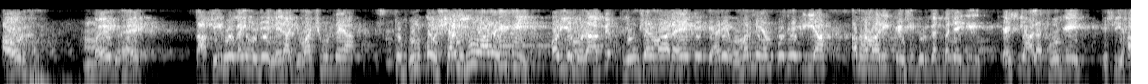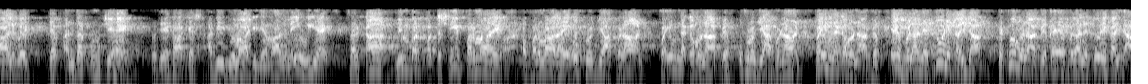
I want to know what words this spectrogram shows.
اور میں جو ہے تاخیر ہو گئی، مجھے میرا جمعہ چھوٹ گیا۔ تو ان کو شرم یوں آ رہی تھی، اور یہ منافق یوں شرم آ رہے تھے کہ ارے عمر نے ہم کو دیکھ لیا، اب ہماری کیسی درگت بنے گی، کیسی حالت ہوگی۔ اسی حال میں جب اندر پہنچے ہیں، تو دیکھا کہ ابھی جمعہ کی نماز نہیں ہوئی ہے۔ سرکار ممبر پر تشریف فرما ہے اور فرما رہے، اخرجا فلان فن کا منافق، اخرجا فلان فن کا منافق۔ اے فلاں تو نکل جا، کہ تو منافق ہے فلاں تو نکل جا،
